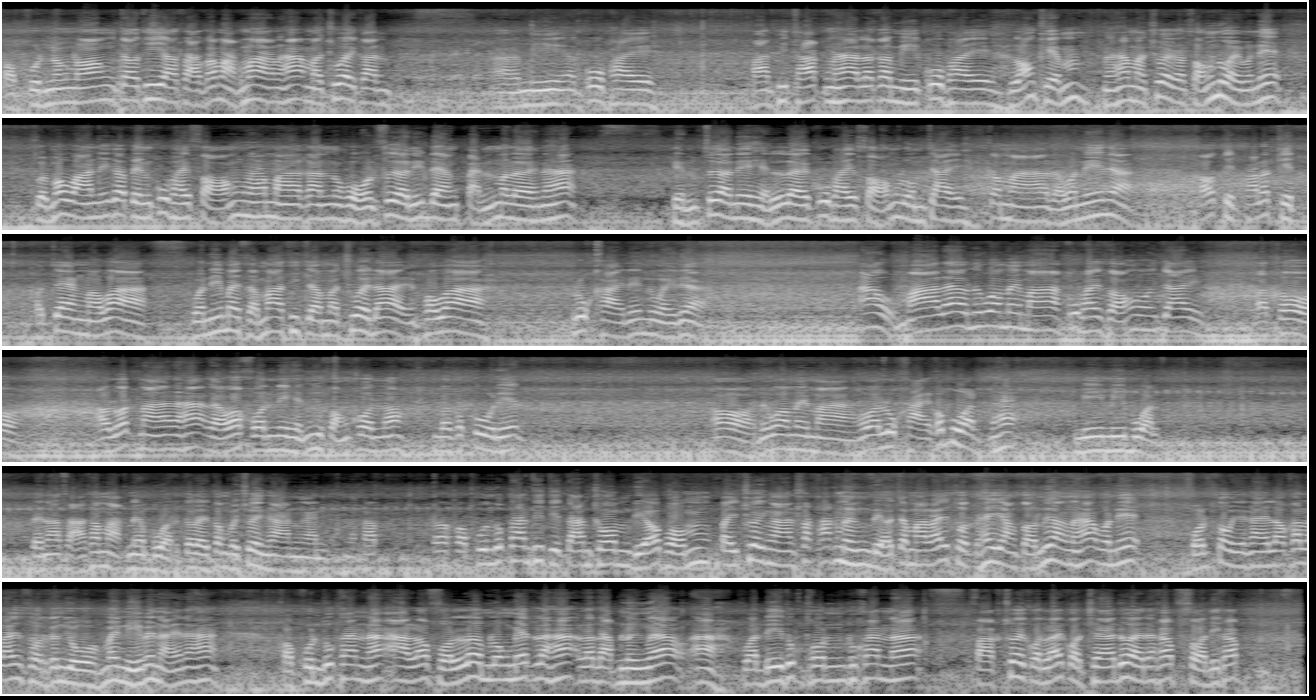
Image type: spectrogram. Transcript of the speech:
ขอบคุณน้องๆ เจ้าที่อาสาสมัครมากนะฮะมาช่วยกันมีกู้ภัยปานพิทักษ์นะฮะแล้วก็มีกู้ภัยร้องเข็มนะฮะมาช่วยกันสองหน่วยวันนี้ ส่วนเมื่อวานนี้ก็เป็นกู้ภัยสองนะมากันโอ้โหเสื้อนี้แดงแป้นมาเลยนะฮะ เห็นเสื้อนี่เห็นเลยกู้ภัยสองรวมใจก็มา แต่วันนี้เนี่ยเขาติดภารกิจเขาแจ้งมาว่า วันนี้ไม่สามารถที่จะมาช่วยได้ เพราะว่าลูกข่ายในหน่วยเนี่ยเอ้ามาแล้วนึกว่าไม่มากู้ภัยสองดวงใจปะโทเอารถมานะฮะแต่ว่าคนนี่เห็นอยู่สองคนเนาะเมื่อสักครู่นี้อ๋อนึกว่าไม่มาเพราะว่าลูกขายเขาบวชนะฮะมีมีบวชเป็นอาสาสมัครเนี่ยบวชก็เลยต้องไปช่วยงานกันนะครับ ก็ขอบคุณทุกท่านที่ติดตามชม เดี๋ยวผมไปช่วยงานสักพักหนึ่งเดี๋ยวจะมาไลฟ์สดให้อย่างต่อเนื่องนะฮะวันนี้ฝนตกยังไงเราก็ไลฟ์สดกันอยู่ ไม่หนีไปไหนนะฮะขอบคุณทุกท่านนะอ่าแล้วฝนเริ่มลงเม็ดแล้วฮะระดับหนึ่งแล้วอะสวัสดีทุกทนทุกท่านนะฮะฝากช่วยกดไลค์กดแชร์ด้วยนะครับ สวัสดีครับ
